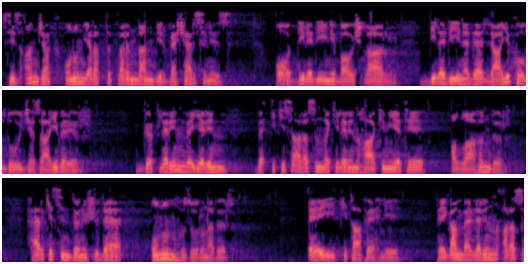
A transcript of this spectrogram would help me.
Siz ancak O'nun yarattıklarından bir beşersiniz. O dilediğini bağışlar, dilediğine de layık olduğu cezayı verir. Göklerin ve yerin ve ikisi arasındakilerin hakimiyeti Allah'ındır. Herkesin dönüşü de O'nun huzurunadır. Ey kitap ehli! Peygamberlerin arası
